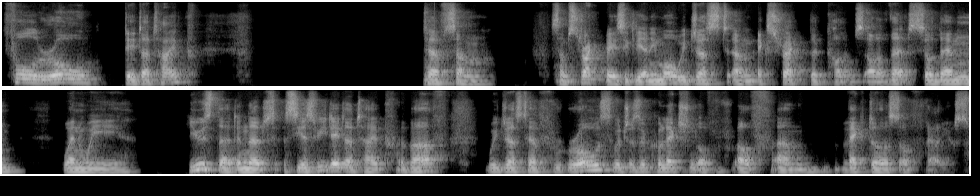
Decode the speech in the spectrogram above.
full row data type have some some struct basically anymore. We just um, extract the columns out of that. So then when we use that in that CSV data type above, we just have rows, which is a collection of, of um, vectors of values.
